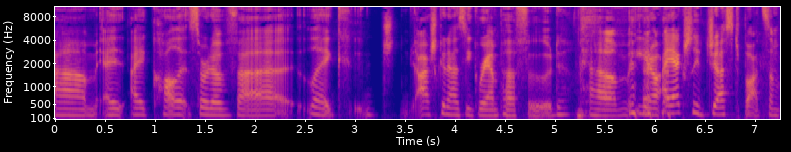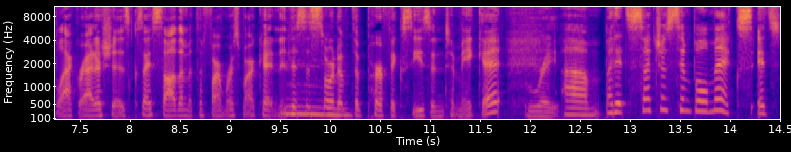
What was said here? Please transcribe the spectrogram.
Um, I, I, call it sort of uh, like Ashkenazi grandpa food. Um, you know, I actually just bought some black radishes because I saw them at the farmer's market, and this mm. is sort of mm. the perfect season to make it. Right. Um, but it's such a simple mix. It's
